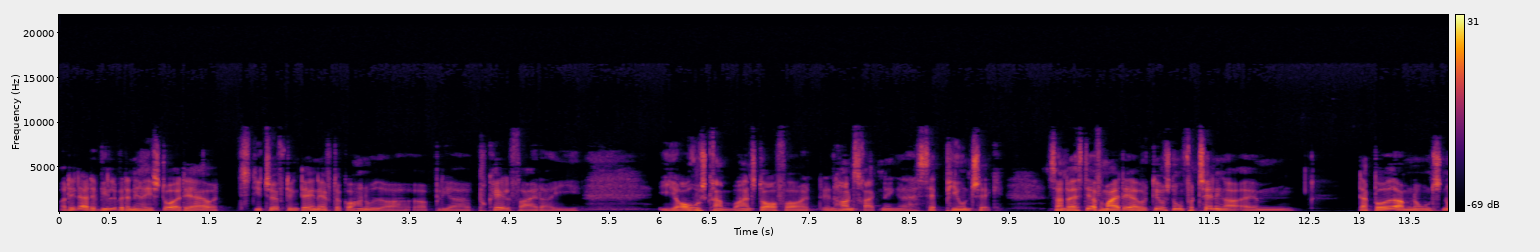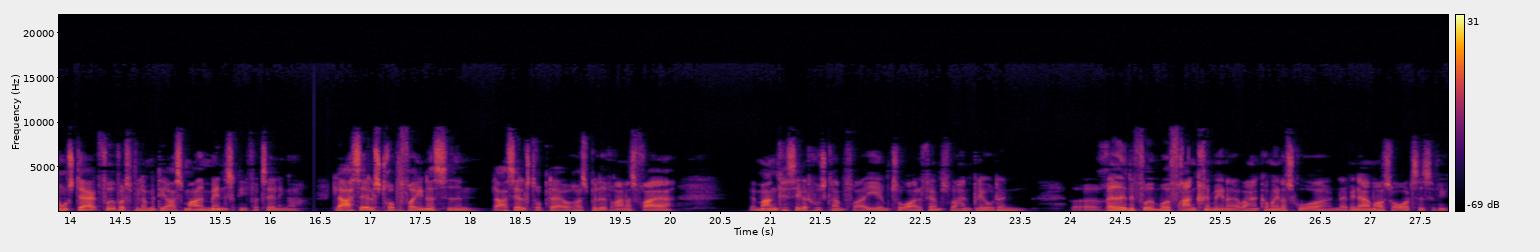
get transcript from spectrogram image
Og det der er det vilde ved den her historie, det er jo, at Stig Tøfting dagen efter går han ud og, og bliver pokalfighter i, i Aarhus-kamp, hvor han står for en håndtrækning af Sepp Piontek. Så Andreas, det er for mig, det er jo, det er jo sådan nogle fortællinger, øhm, der er både om nogle, nogle stærke fodboldspillere, men det er også meget menneskelige fortællinger. Lars Elstrup fra indersiden, Lars Elstrup, der jo har spillet for Anders Freja, mange kan sikkert huske ham fra EM92, hvor han blev den reddende fod mod Frankrig, mener jeg, hvor han kommer ind og scorer, når vi nærmer os overtid, så vi,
